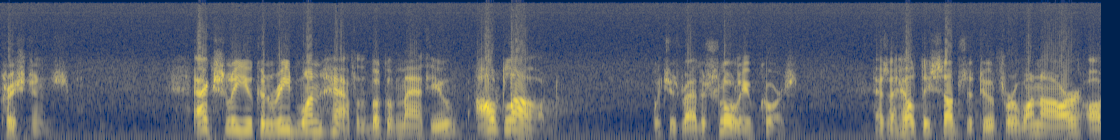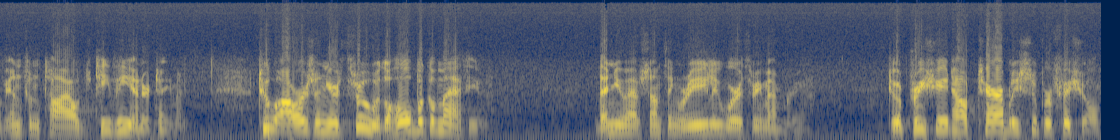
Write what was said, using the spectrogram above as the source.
Christians. Actually, you can read one half of the book of Matthew out loud, which is rather slowly, of course, as a healthy substitute for one hour of infantile TV entertainment. Two hours and you're through with the whole book of Matthew. Then you have something really worth remembering. To appreciate how terribly superficial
